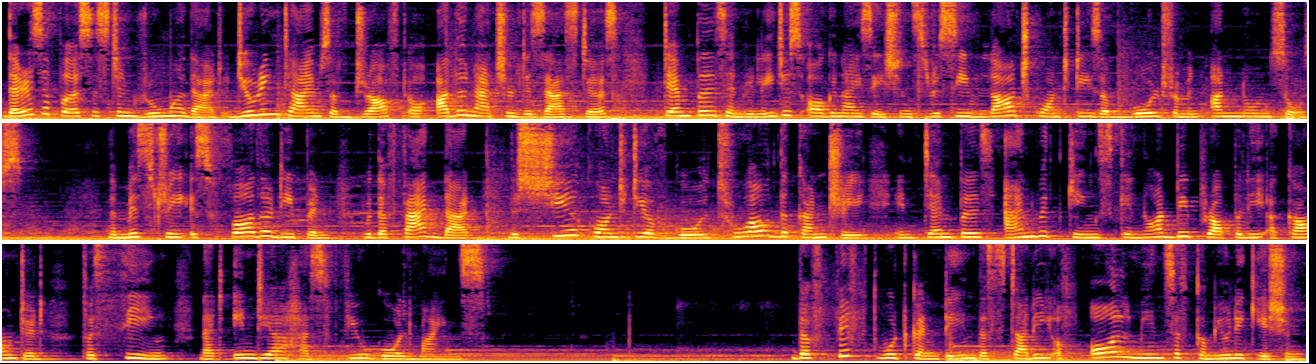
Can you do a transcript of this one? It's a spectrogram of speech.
there is a persistent rumor that during times of drought or other natural disasters, temples and religious organizations receive large quantities of gold from an unknown source. The mystery is further deepened with the fact that the sheer quantity of gold throughout the country in temples and with kings cannot be properly accounted for seeing that India has few gold mines. The fifth would contain the study of all means of communication,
